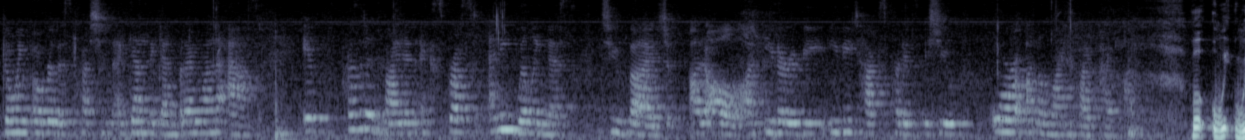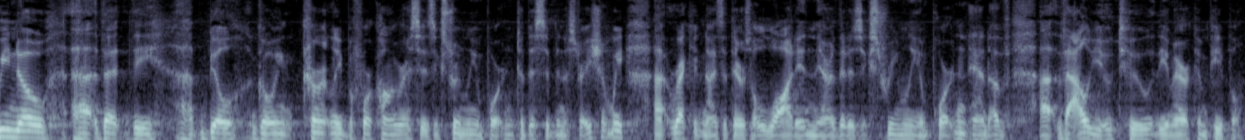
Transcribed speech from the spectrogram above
going over this question again and again, but I want to ask if President Biden expressed any willingness to budge at all on either the EV tax credits issue or on the Line 5 pipeline. Well, we, we know uh, that the uh, bill going currently before Congress is extremely important to this administration. We uh, recognize that there's a lot in there that is extremely important and of uh, value to the American people.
